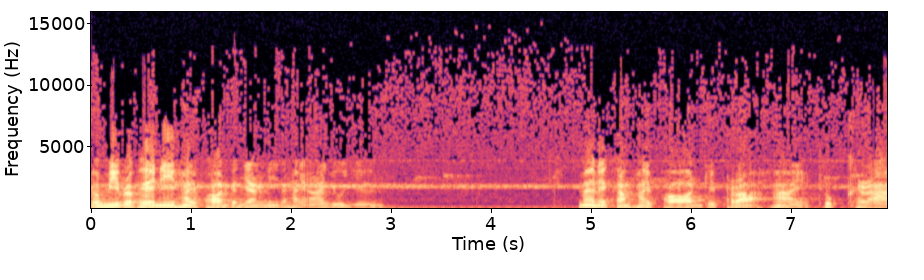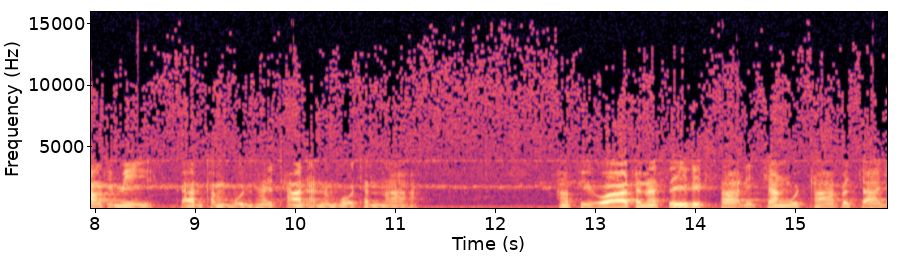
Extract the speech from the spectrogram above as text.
ก็มีประเพณีให้พรกันอย่างนี้จะให้อายุยืน แม้ในคำให้พรที่พระให้ทุกคราวที่มีการทำบุญให้ทานอนุโมทนา อภิวาทนาสีลิสานิจังวุธาปจาย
